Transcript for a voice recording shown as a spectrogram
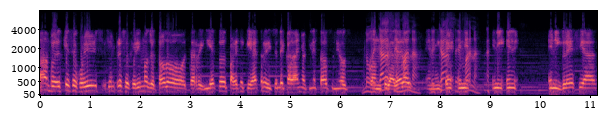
Ah, pues es que siempre sugerimos de todo, y esto parece que ya es tradición de cada año aquí en Estados Unidos. No, de cada semana, en, cada semana. En, iglesias,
